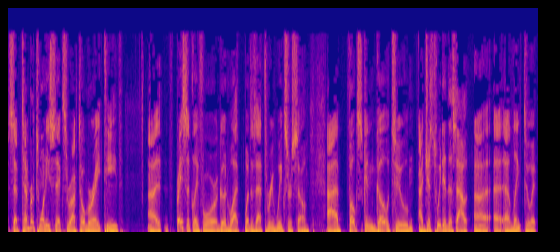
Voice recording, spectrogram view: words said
September 26th through October 18th uh, basically for a good what? What is that? Three weeks or so. Uh, folks can go to. I just tweeted this out. Uh, a, a, link to it.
